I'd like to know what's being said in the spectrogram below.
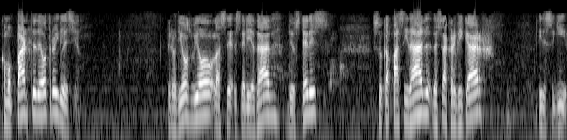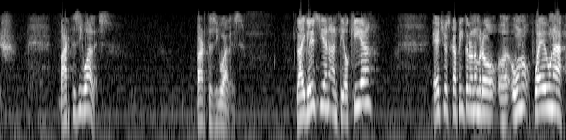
como parte de otra iglesia. Pero Dios vio la seriedad de ustedes, su capacidad de sacrificar y de seguir. Partes iguales. Partes iguales. La iglesia en Antioquía, Hechos capítulo número uh, uno, fue una,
